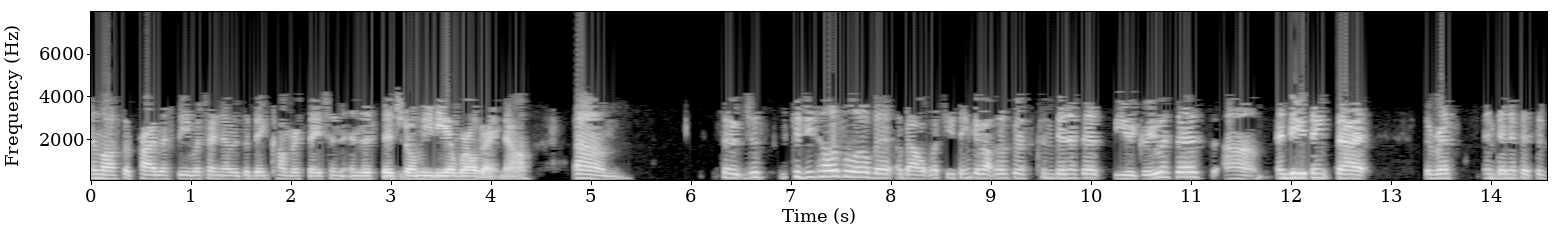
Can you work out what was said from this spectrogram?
and loss of privacy, which I know is a big conversation in this digital media world right now. Um, so just could you tell us a little bit about what you think about those risks and benefits? Do you agree with this? Um, and do you think that the risks and benefits of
